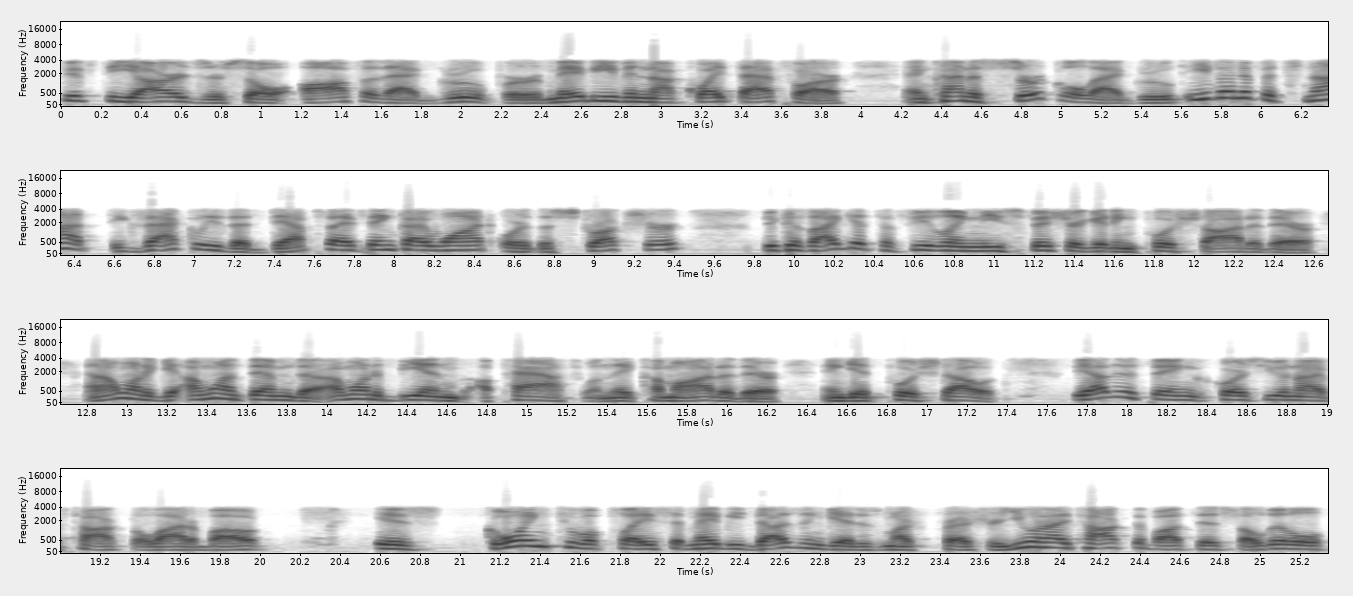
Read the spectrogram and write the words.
50 yards or so off of that group, or maybe even not quite that far, and kind of circle that group, even if it's not exactly the depth I think I want or the structure because I get the feeling these fish are getting pushed out of there, and I want to get, I want them to, I want to be in a path when they come out of there and get pushed out. The other thing, of course, you and I have talked a lot about is going to a place that maybe doesn't get as much pressure. You and I talked about this a little,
